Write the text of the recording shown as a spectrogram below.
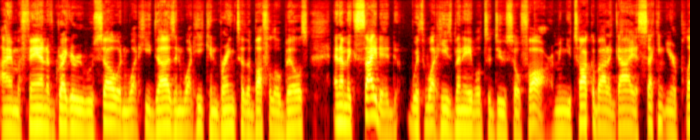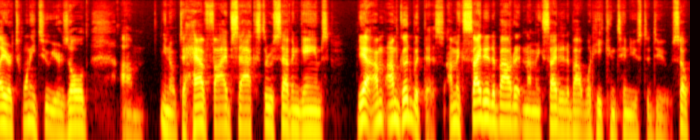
I am a fan of Gregory Rousseau and what he does and what he can bring to the Buffalo Bills. And I'm excited with what he's been able to do so far. I mean, you talk about a guy, a second year player, 22 years old. Um, you know, to have five sacks through seven games, yeah, I'm I'm good with this. I'm excited about it, and I'm excited about what he continues to do. So,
